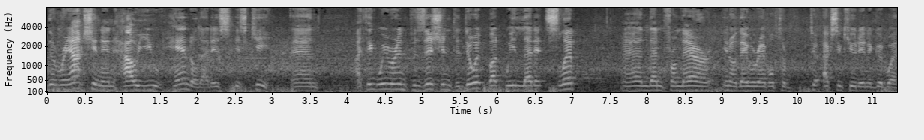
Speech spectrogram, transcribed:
the reaction and how you handle that is, is key. And I think we were in position to do it, but we let it slip. And then from there, you know, they were able to, to execute in a good way.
